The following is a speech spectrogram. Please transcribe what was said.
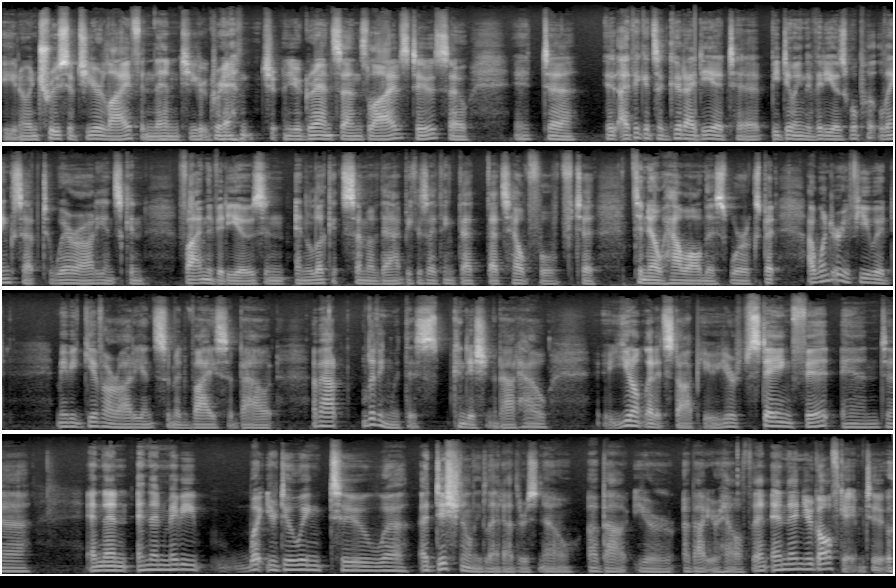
you know intrusive to your life and then to your grand your grandson's lives too. So it. Uh, I think it's a good idea to be doing the videos. We'll put links up to where our audience can find the videos and, and look at some of that because I think that that's helpful to to know how all this works. But I wonder if you would maybe give our audience some advice about about living with this condition, about how you don't let it stop you. You're staying fit and uh, and then and then maybe what you're doing to uh, additionally let others know about your about your health and and then your golf game too.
